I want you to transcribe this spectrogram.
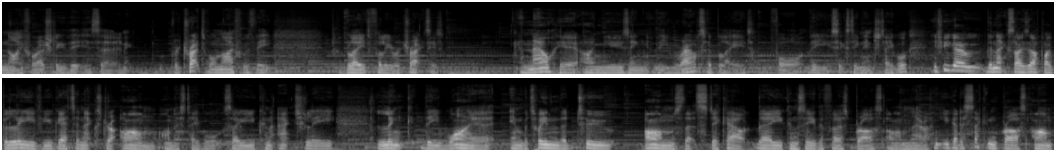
knife, or actually it is a retractable knife with the blade fully retracted. And now here I'm using the router blade for the 16 inch table. If you go the next size up I believe you get an extra arm on this table so you can actually link the wire in between the two arms that stick out. There you can see the first brass arm there. I think you get a second brass arm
